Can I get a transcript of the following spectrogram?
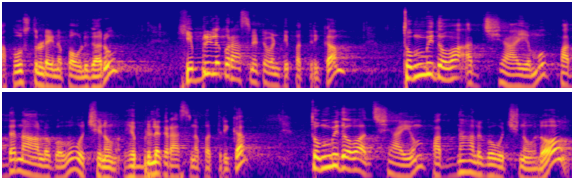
అపోస్తుడైన పౌలు గారు హెబ్రిలకు రాసినటువంటి పత్రిక తొమ్మిదవ అధ్యాయము పద్నాలుగవ వచనం. హెబ్రిలకు రాసిన పత్రిక తొమ్మిదవ అధ్యాయం పద్నాలుగవ వచనంలో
